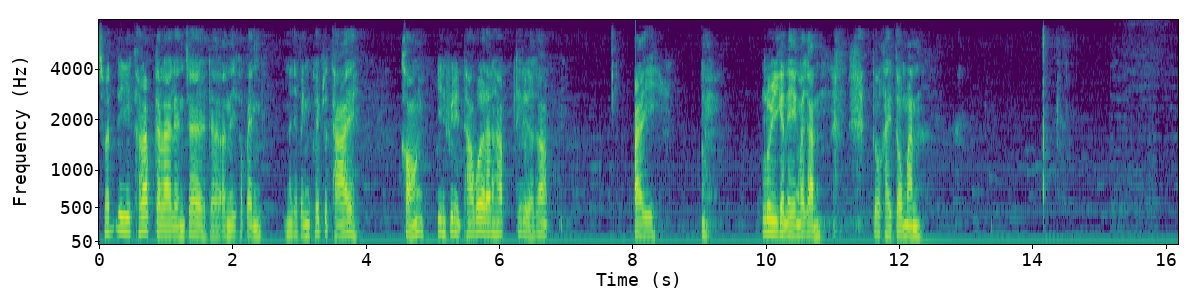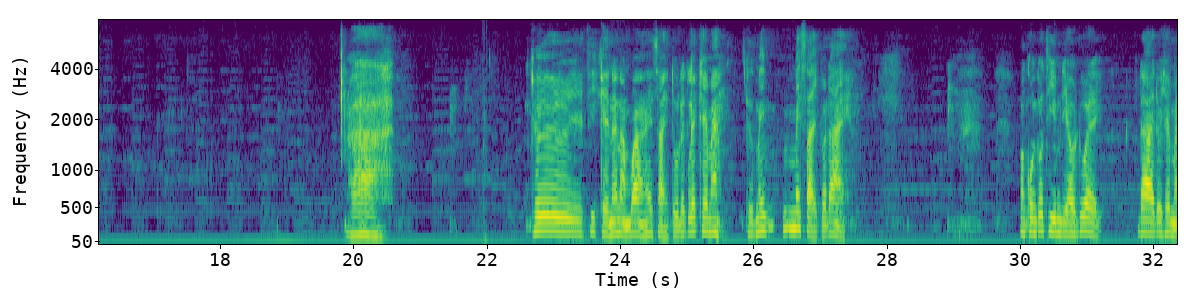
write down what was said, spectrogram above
สวัสดีครับกับไลเลนเจอร์เดี๋ยวอันนี้ก็เป็นน่าจะเป็นคลิปสุดท้ายของ Infinite Tower แล้วนะครับ ที่เหลือก็ไปลุยกันเองแล้วกัน ตัวใครตัวมันอ่าคือที่เคแนะนำว่าให้ใส่ตัวเล็กๆใช่ไหมคือไม่ไม่ใส่ก็ได้ บางคนก็ทีมเดียวด้วยได้ด้วยใช่ไหม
